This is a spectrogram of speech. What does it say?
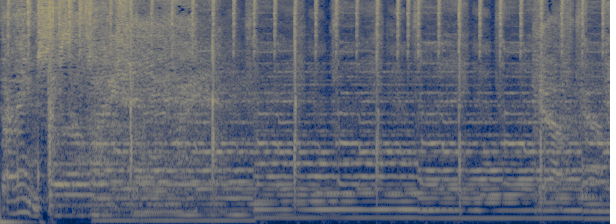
find so.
